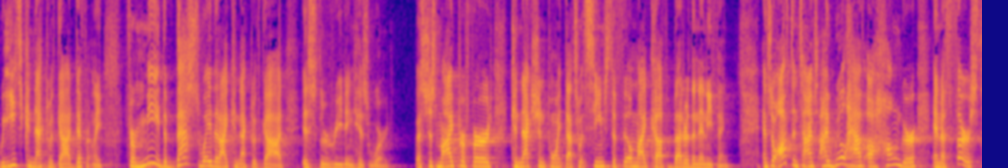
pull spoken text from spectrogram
We each connect with God differently. For me, the best way that I connect with God is through reading His Word. That's just my preferred connection point. That's what seems to fill my cup better than anything. And so oftentimes I will have a hunger and a thirst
